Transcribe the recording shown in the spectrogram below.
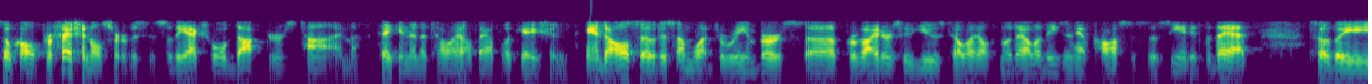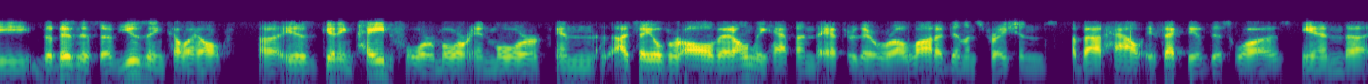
so-called professional services, so the actual doctor's time taken in a telehealth application, and also to somewhat to reimburse uh, providers who use telehealth modalities and have costs associated with that so the the business of using telehealth uh, is getting paid for more and more. And I'd say overall that only happened after there were a lot of demonstrations about how effective this was in uh,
